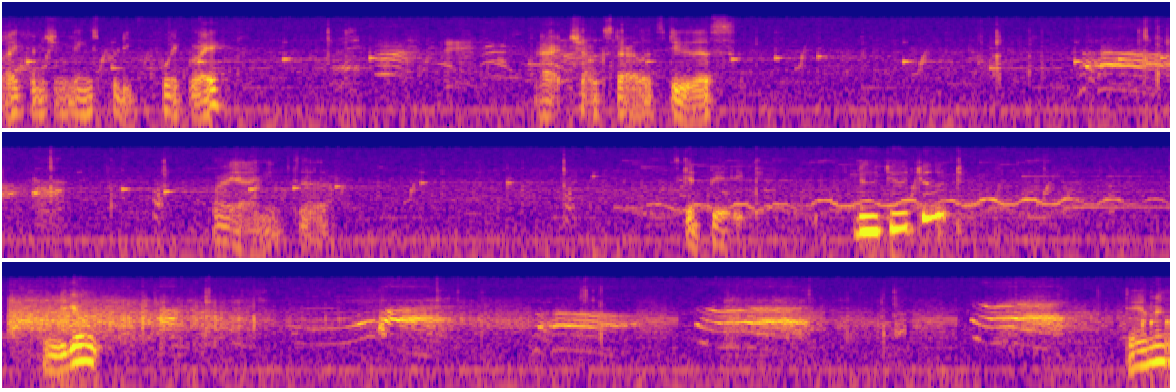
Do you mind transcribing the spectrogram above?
I like finishing things pretty quickly. Alright, Chunkstar, let's do this. Oh yeah, I need to... Let's get big. Doot doot doot. Here we go. Damn it.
